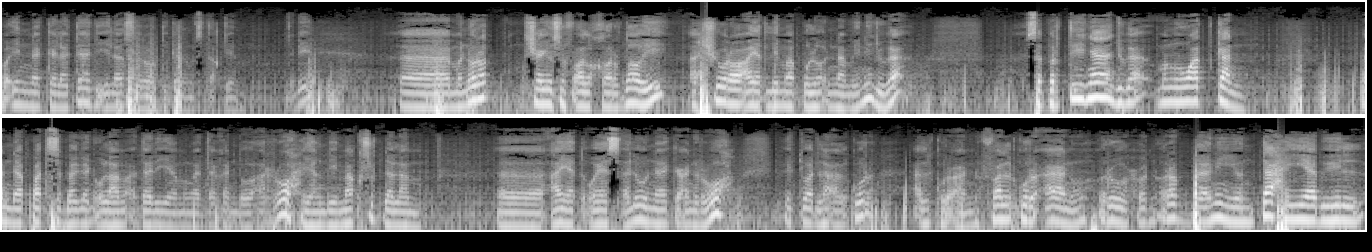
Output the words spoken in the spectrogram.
wa innaka latadi ila siratikal mustaqim. Jadi uh, menurut Syekh Yusuf Al-Qardawi Asyura ayat 56 ini juga sepertinya juga menguatkan pendapat sebagian ulama tadi yang mengatakan bahwa ar-ruh yang dimaksud dalam uh, ayat wayasalunaka 'anir ruh itu adalah Al-Qur'an Al-Quran. Fal Quranu ruhun rabbaniyun tahya bihil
